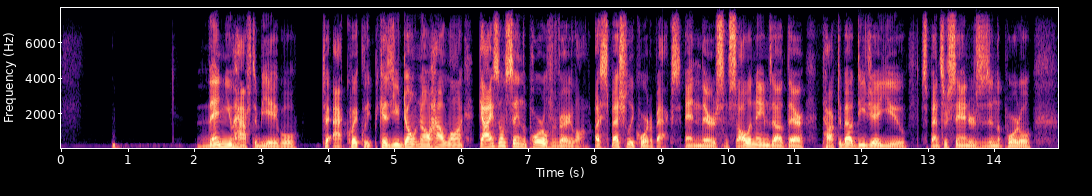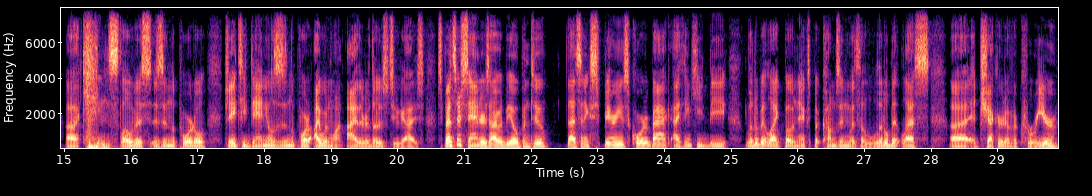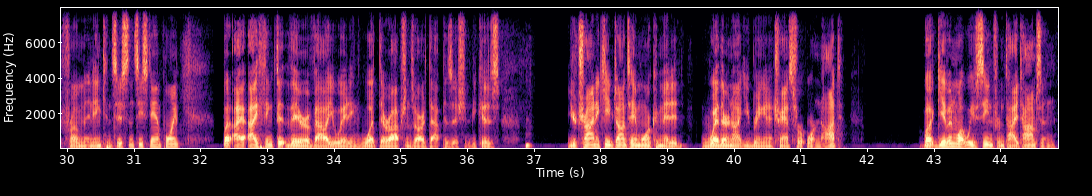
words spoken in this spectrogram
then you have to be able to act quickly because you don't know how long guys don't stay in the portal for very long, especially quarterbacks. And there's some solid names out there. Talked about DJU, Spencer Sanders is in the portal. Uh, Kedon Slovis is in the portal. JT Daniels is in the portal. I wouldn't want either of those two guys. Spencer Sanders, I would be open to. That's an experienced quarterback. I think he'd be a little bit like Bo Nix, but comes in with a little bit less uh, checkered of a career from an inconsistency standpoint. But I, I think that they're evaluating what their options are at that position because you're trying to keep Dante Moore committed, whether or not you bring in a transfer or not. But given what we've seen from Ty Thompson,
